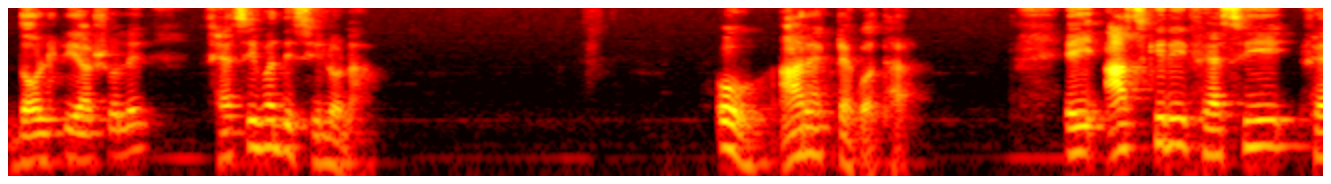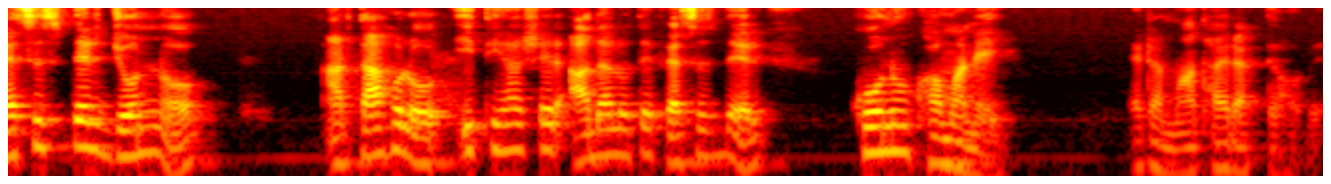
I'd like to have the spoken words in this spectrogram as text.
দলটি আসলে ফ্যাসিবাদী ছিল না। ও, আর একটা কথা, এই আজকের এই ফ্যাসি, ফ্যাসিস্টদের জন্য, আর তা হলো ইতিহাসের আদালতে ফ্যাসিস্টদের কোনো ক্ষমা নেই। এটা মাথায় রাখতে হবে।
